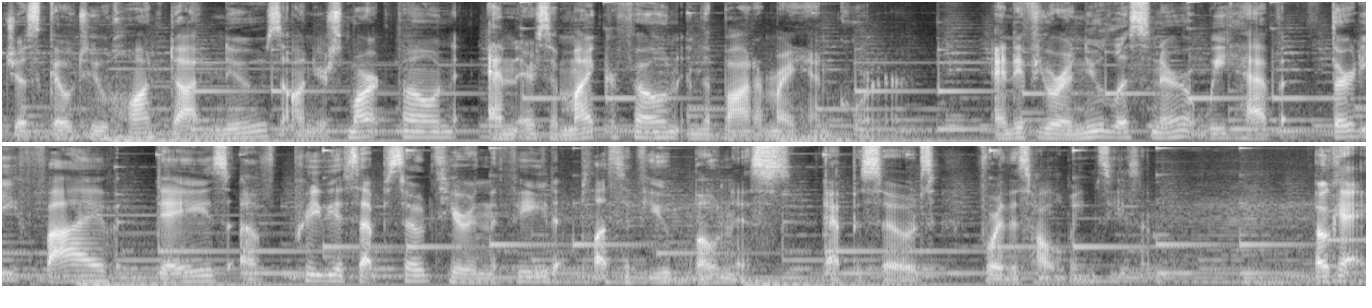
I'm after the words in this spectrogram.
Just go to haunt.news on your smartphone, and there's a microphone in the bottom right hand corner. And if you're a new listener, we have 35 days of previous episodes here in the feed, plus a few bonus episodes for this Halloween season. Okay,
